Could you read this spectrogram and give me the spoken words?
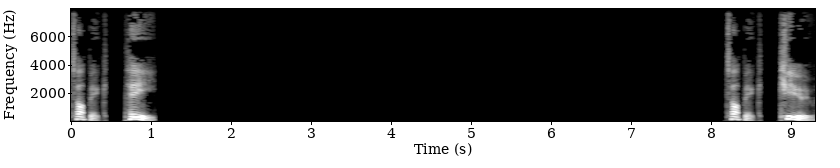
Topic. P. Topic. Q.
